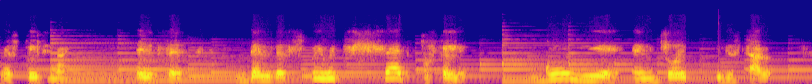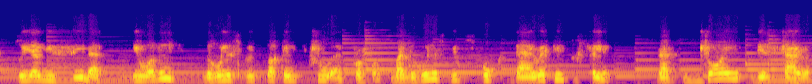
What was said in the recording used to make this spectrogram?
verse 29. And it says, then the Spirit said to Philip, Go near and join this chariot. So here we see that it wasn't the Holy Spirit talking through a prophet, but the Holy Spirit spoke directly to Philip that join this chariot.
